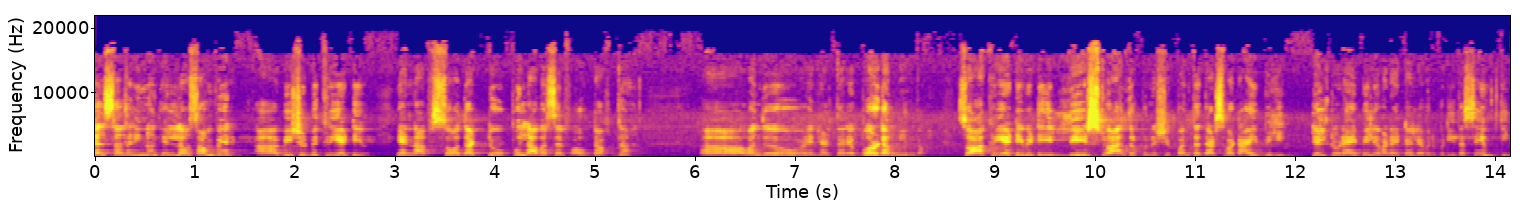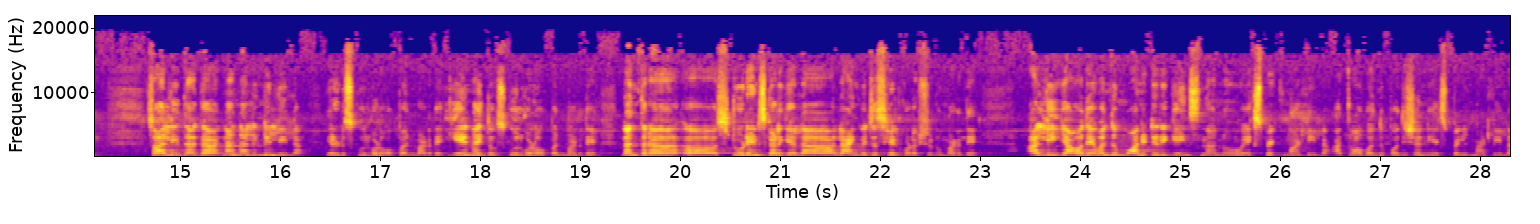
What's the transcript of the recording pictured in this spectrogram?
ಕೆಲಸ ಅಂದರೆ ಇನ್ನೊಂದು ಎಲ್ಲೋ somewhere we should be creative enough so that to pull our self out of the ಒಂದು ಏನು ಹೇಳ್ತಾರೆ ಬೋರ್ಡಮ್ನಿಂದ ಸೊ ಆ ಕ್ರಿಯೇಟಿವಿಟಿ ಲೀಡ್ಸ್ ಟು ಆಂಟ್ರಪ್ರಿನರ್ಶಿಪ್ ಅಂತ that's what I believe till today I believe on I tell everybody the same thing so ಅಲ್ಲಿದ್ದಾಗ ನಾನು ಅಲ್ಲಿ ನಿಲ್ಲಿಲ್ಲ. ಎರಡು ಸ್ಕೂಲ್ಗಳು ಓಪನ್ ಮಾಡಿದೆ. ಏನಾಯಿತು ಸ್ಕೂಲ್ಗಳು ಓಪನ್ ಮಾಡಿದೆ. ನಂತರ ಸ್ಟೂಡೆಂಟ್ಸ್ಗಳಿಗೆಲ್ಲ ಲ್ಯಾಂಗ್ವೇಜಸ್ ಹೇಳ್ಕೊಡೋಕ್ಕೆ ಶುರು ಮಾಡಿದೆ. ಅಲ್ಲಿ ಯಾವುದೇ ಒಂದು ಮಾನಿಟರಿ ಗೇನ್ಸ್ ನಾನು ಎಕ್ಸ್ಪೆಕ್ಟ್ ಮಾಡಲಿಲ್ಲ. ಅಥವಾ ಒಂದು ಪೊಸಿಷನ್ ಎಕ್ಸ್ಪೆಕ್ಟ್ ಮಾಡಲಿಲ್ಲ.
